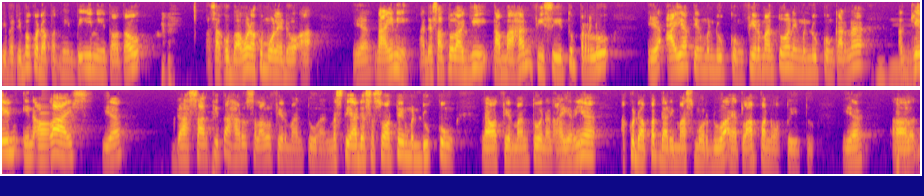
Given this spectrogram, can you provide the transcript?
tiba-tiba kok dapat mimpi ini. Tahu-tahu pas aku bangun aku mulai doa ya nah ini ada satu lagi tambahan visi itu perlu ya ayat yang mendukung firman Tuhan yang mendukung karena hmm. again in our lives ya dasar kita harus selalu firman Tuhan. Mesti ada sesuatu yang mendukung lewat firman Tuhan. Dan akhirnya aku dapat dari Mazmur 2 ayat 8 waktu itu. Ya, uh,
